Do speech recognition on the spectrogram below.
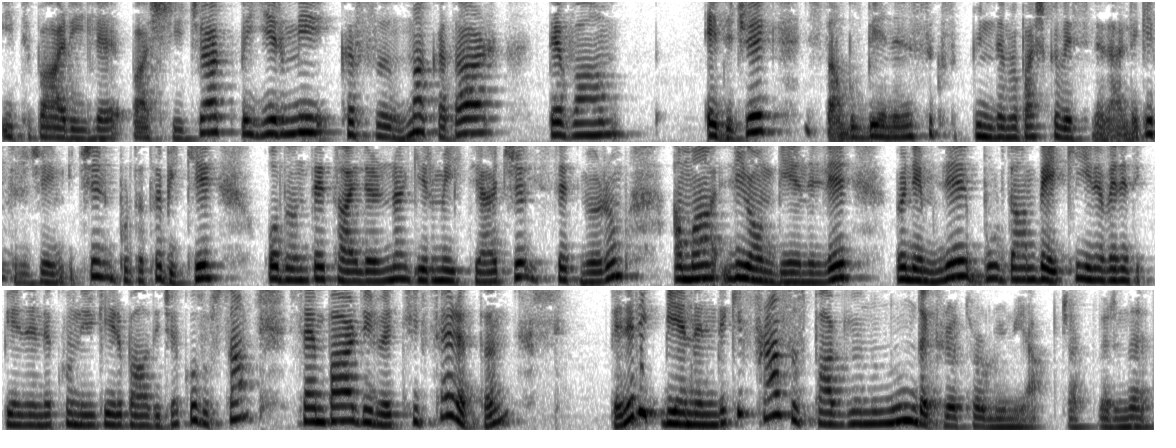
itibariyle başlayacak ve 20 Kasım'a kadar devam edecek. İstanbul Bienalini sık sık gündeme başka vesilelerle getireceğim için burada tabii ki onun detaylarına girme ihtiyacı hissetmiyorum. Ama Lyon Bienali önemli. Buradan belki yine Venedik Bienali'ne konuyu geri bağlayacak olursam Sam Bardil ve Til Ferrat'ın Venedik Bienalindeki Fransız pavyonunun da küratörlüğünü yapacaklarını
